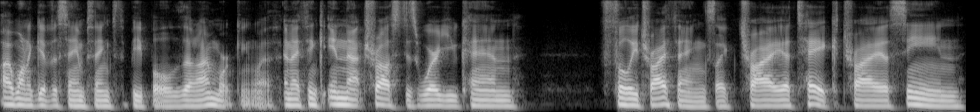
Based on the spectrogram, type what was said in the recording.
I want to give the same thing to the people that I'm working with. And I think in that trust is where you can fully try things, like try a take, try a scene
